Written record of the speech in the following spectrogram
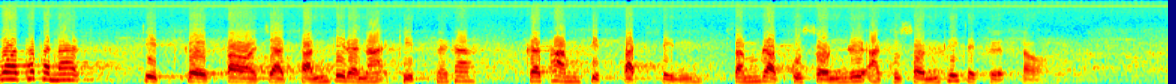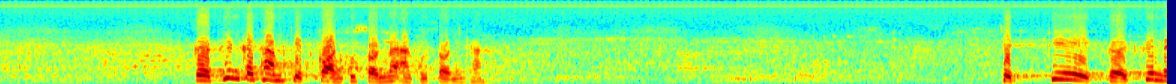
ว่าทัพนะจิตเกิดต่อจากสันติรณกิจนะคะ กระทำกิจตัดสิน สำหรับกุศลหรืออกุศลที่จะเกิดต่อ เกิดขึ้นกระทำกิจก่อนกุศลและอกุศลค่ะ จิตที่เกิดขึ้นใน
